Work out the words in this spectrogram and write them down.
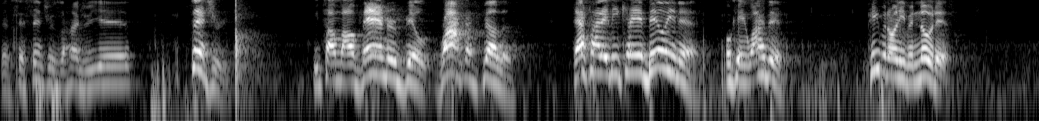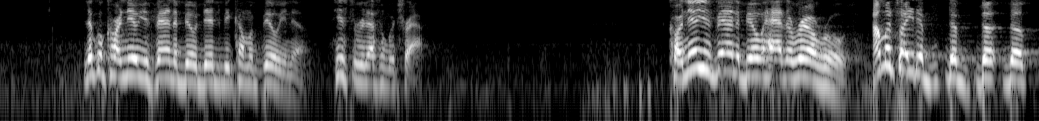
And since centuries, 100 years, centuries. We talking about Vanderbilt, Rockefellers. That's how they became billionaires. Okay, watch this. People don't even know this. Look what Cornelius Vanderbilt did to become a billionaire. History lesson with Trap. Cornelius Vanderbilt had the railroads. I'm gonna tell you the, the, the, the,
